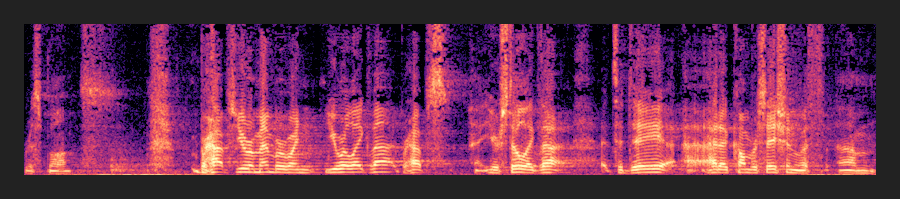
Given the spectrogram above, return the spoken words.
response. Perhaps you remember when you were like that. Perhaps you're still like that. Today, I had a conversation with um,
